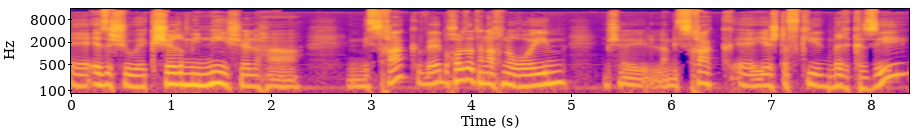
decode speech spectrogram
אה, איזשהו הקשר מיני של המשחק, ובכל זאת אנחנו רואים שלמשחק אה, יש תפקיד מרכזי,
